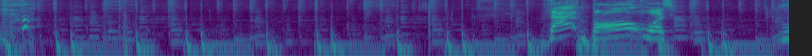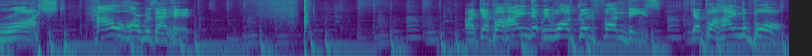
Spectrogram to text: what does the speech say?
that ball was rushed. How hard was that hit? Get behind it. We want good fundies. Get behind the ball.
